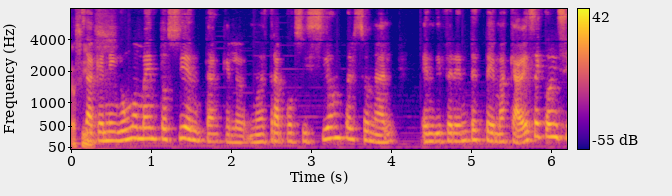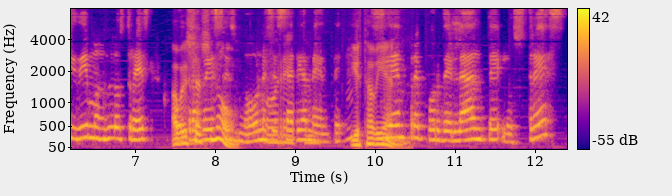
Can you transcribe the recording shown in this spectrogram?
o sea, que en ningún momento sientan que nuestra posición personal en diferentes temas, que a veces coincidimos los tres, a otras veces, no. necesariamente. Y está bien. Siempre por delante los tres,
